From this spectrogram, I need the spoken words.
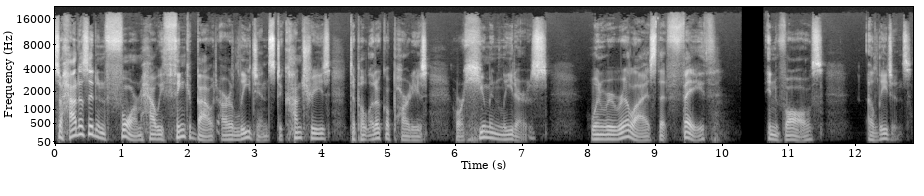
So, how does it inform how we think about our allegiance to countries, to political parties, or human leaders when we realize that faith involves allegiance?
